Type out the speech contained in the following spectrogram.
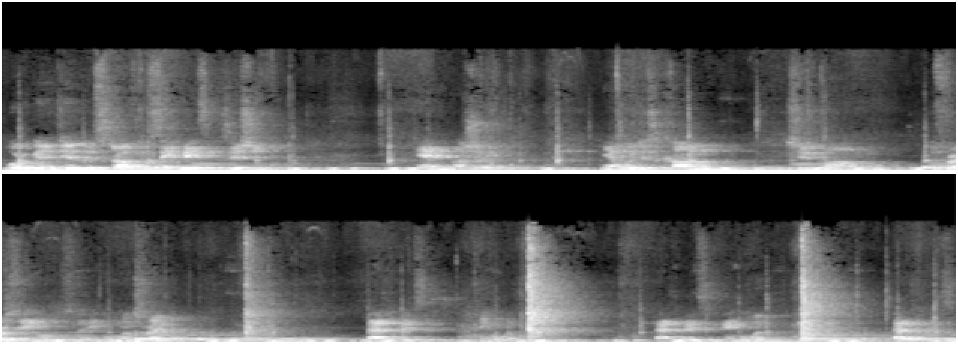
what we're gonna do is start with the same basic position, and I'll show you. And we'll just come to um, the first angle, so the angle one strike. Back to basic, angle one. Back to basic, angle one. Back to basic.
